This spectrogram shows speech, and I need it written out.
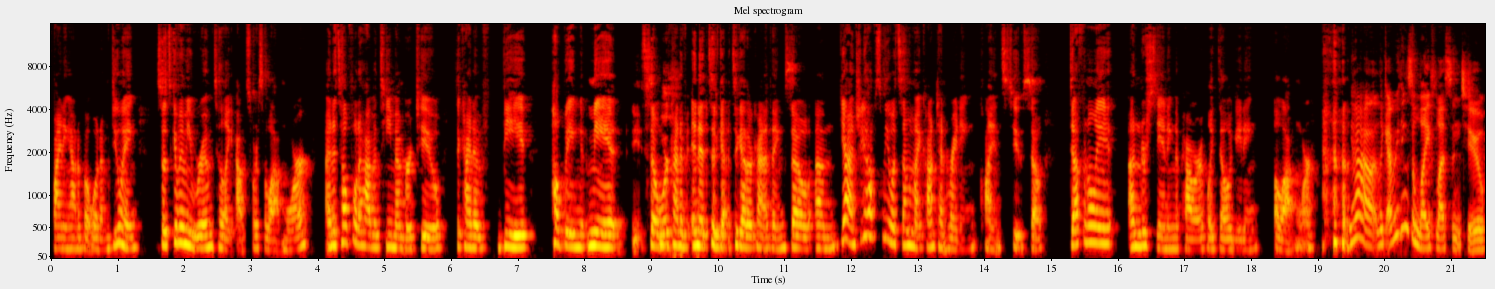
finding out about what I'm doing. So it's given me room to like outsource a lot more. And it's helpful to have a team member too to kind of be helping me. So we're kind of in it to get together kind of thing. So um, yeah, and she helps me with some of my content writing clients too. So definitely understanding the power of like delegating a lot more. yeah, like everything's a life lesson too.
